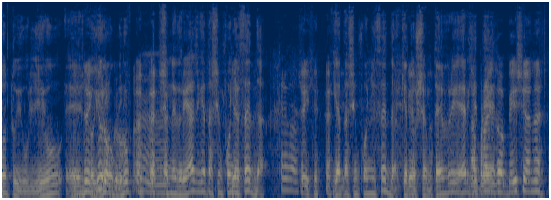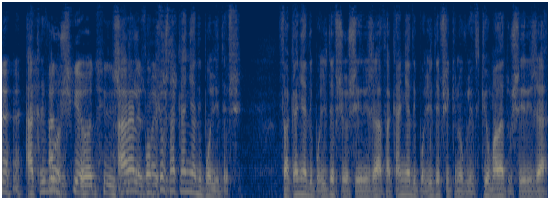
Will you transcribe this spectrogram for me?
8 του Ιουλίου ε, Είναι το Eurogroup. Eurogroup συνεδριάζει για τα συμφωνηθέντα. Ακριβώς. Είχε- για τα συμφωνηθέντα. Και το Σεπτέμβρη Να έρχεται. προειδοποιήσει αν, Ακριβώς. αν ισχύει ότι είναι Άρα στις λοιπόν, ποιος δεσμεύσεις. θα κάνει αντιπολίτευση; Θα κάνει αντιπολίτευση ο ΣΥΡΙΖΑ, θα κάνει αντιπολίτευση η κοινοβουλευτική ομάδα του ΣΥΡΙΖΑ,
